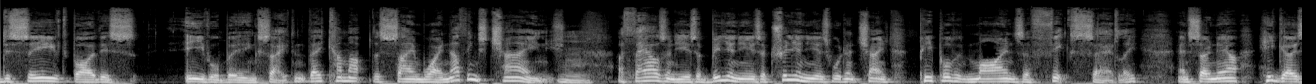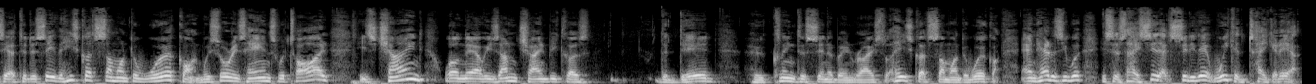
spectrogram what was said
deceived by this evil being Satan. They come up the same way. Nothing's changed. Hmm. A thousand years, a billion years, a trillion years wouldn't change. People's minds are fixed, sadly, and so now he goes out to deceive them. He's got someone to work on. We saw his hands were tied. He's chained. Well, now he's unchained because the dead who cling to sin have been raised. He's got someone to work on. And how does he work? He says, hey, see that city there? We can take it out.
